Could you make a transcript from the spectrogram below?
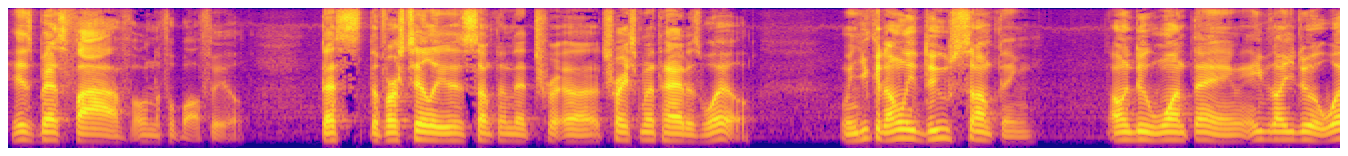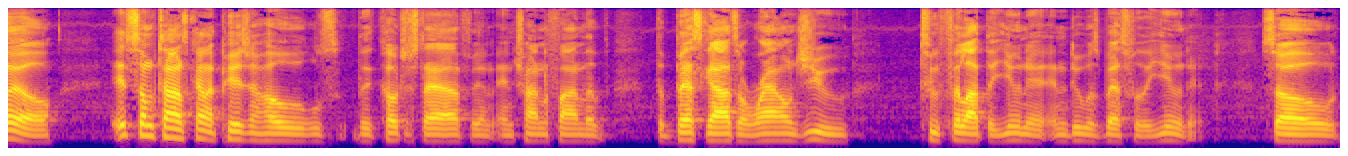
his best five on the football field. That's the versatility is something that uh, Trey Smith had as well. When you can only do something, only do one thing, even though you do it well, it sometimes kind of pigeonholes the coaching staff and, and trying to find the, the best guys around you to fill out the unit and do what's best for the unit. So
